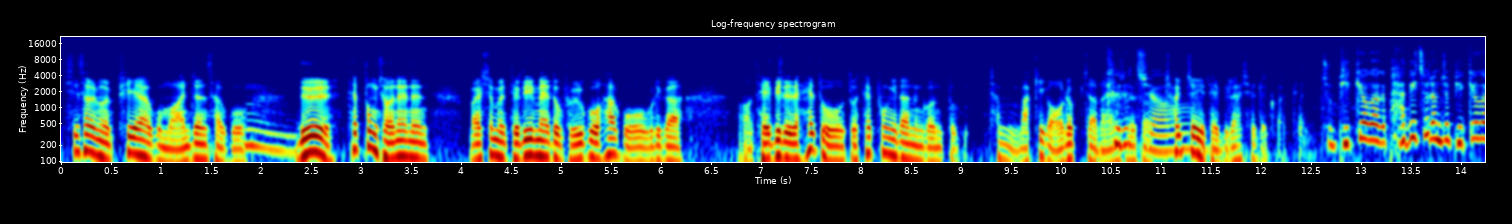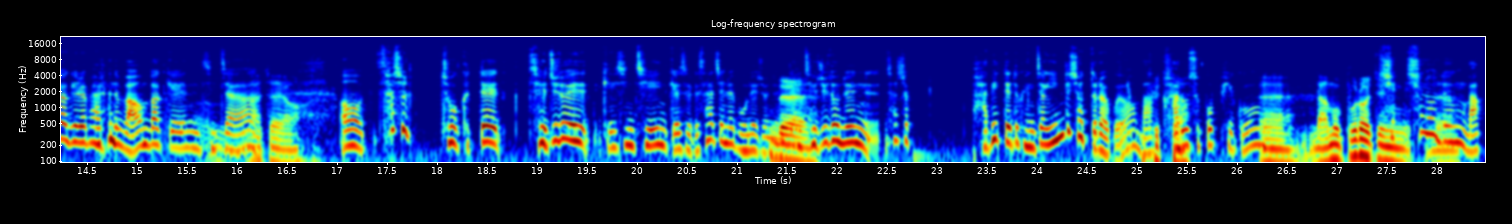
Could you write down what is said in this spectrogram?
시설물 피해하고 뭐 안전사고 음. 늘 태풍 전에는 말씀을 드림에도 불구하고 우리가 어, 대비를 해도 또 태풍이라는 건 또 참 막기가 어렵잖아요. 그렇죠. 래서 철저히 대비를 하셔야 될 것 같아요. 좀 비껴가게 바비처럼 좀 비껴가기를 바라는 마음밖엔 진짜 맞아요. 어 사실 저 그때 제주도에 계신 지인께서 이렇게 사진을 보내줬는데 네. 제주도는 사실 바비 때도 굉장히 힘드셨더라고요. 막 그쵸. 가로수 뽑히고 네, 나무 부러진 시- 신호등 막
